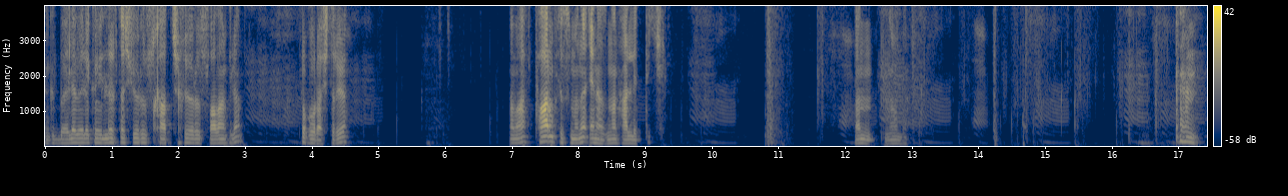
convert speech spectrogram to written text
Çünkü böyle böyle köylüleri taşıyoruz, kat çıkıyoruz falan filan. Çok uğraştırıyor. Ama farm kısmını en azından hallettik. Lan ne oldu?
